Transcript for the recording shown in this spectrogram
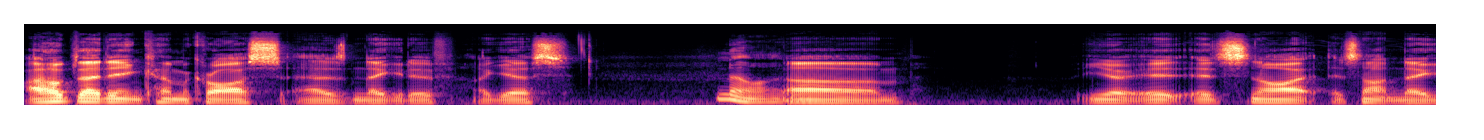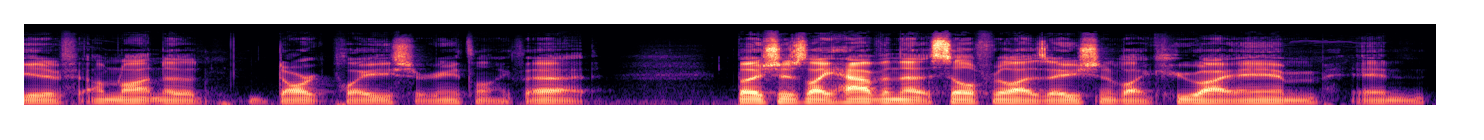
I hope that didn't come across as negative. I guess. No. Um, you know, it, it's not it's not negative. I'm not in a dark place or anything like that. But it's just like having that self realization of like who I am and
